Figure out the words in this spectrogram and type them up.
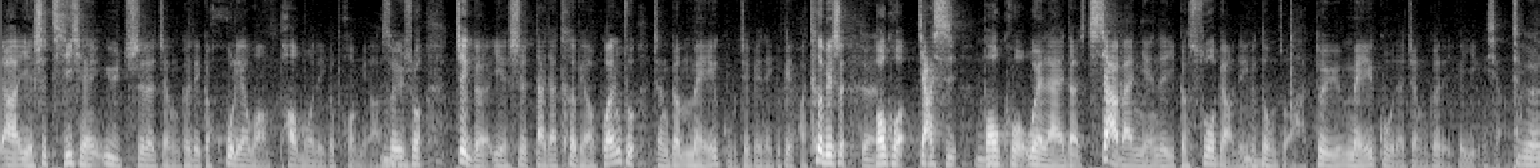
啊也是提前预知了整个的一个互联网泡沫的一个破灭啊。所以说这个也是大家特别要关注整个美股这边的一个变化，特别是包括加息，包括未来的下半年的一个缩表的一个动作啊，对于美股的整个的一个影响。这个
